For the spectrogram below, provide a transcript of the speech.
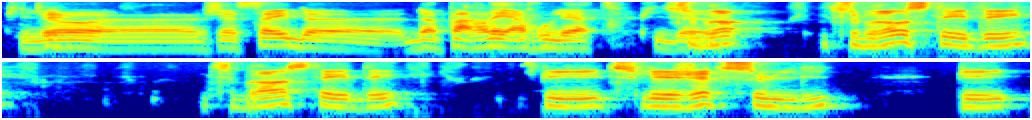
Puis là, euh, j'essaye de, de parler à roulette. Puis Tu, de... bra- tu brasses tes dés, tu brasses tes dés, puis tu les jettes sous le lit, puis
